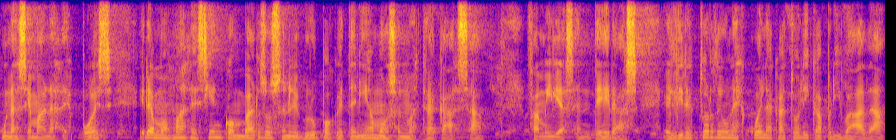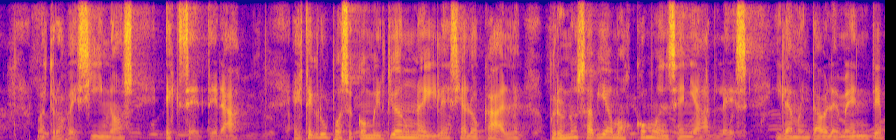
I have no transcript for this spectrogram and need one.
Unas semanas después, éramos más de 100 conversos en el grupo que teníamos en nuestra casa, familias enteras, el director de una escuela católica privada, nuestros vecinos, etc. Este grupo se convirtió en una iglesia local, pero no sabíamos cómo enseñarles y lamentablemente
